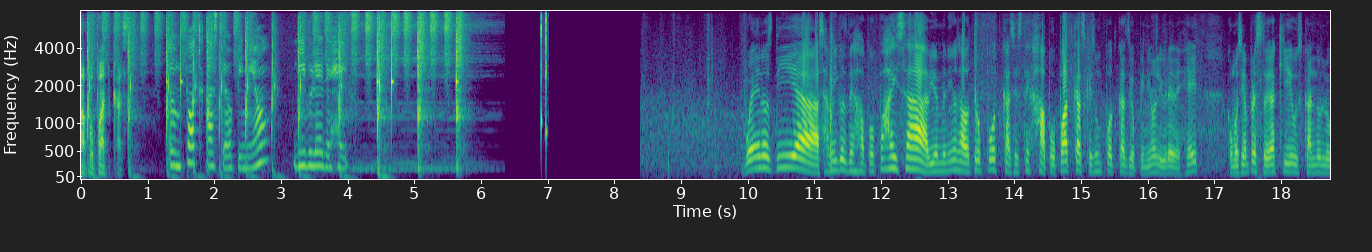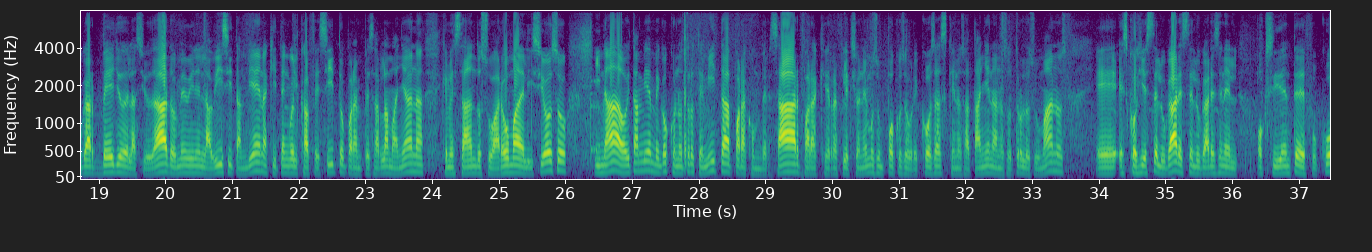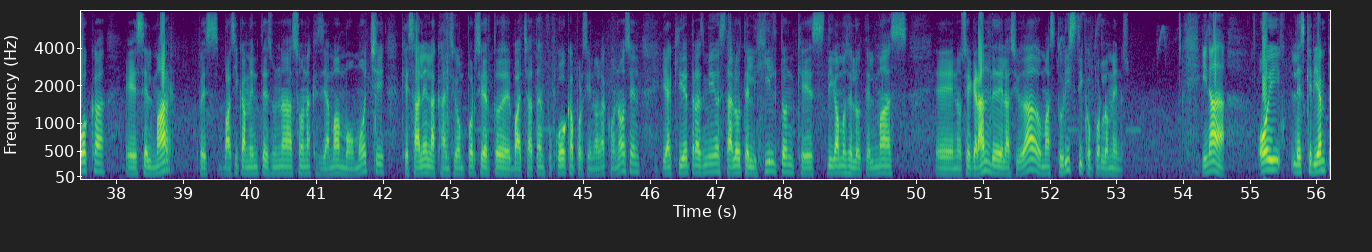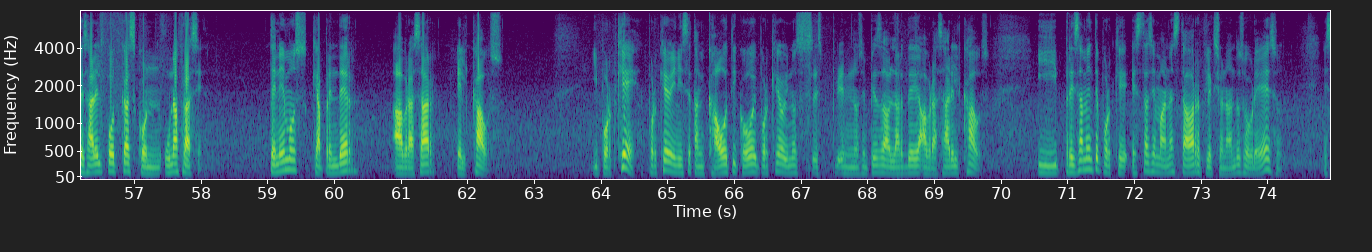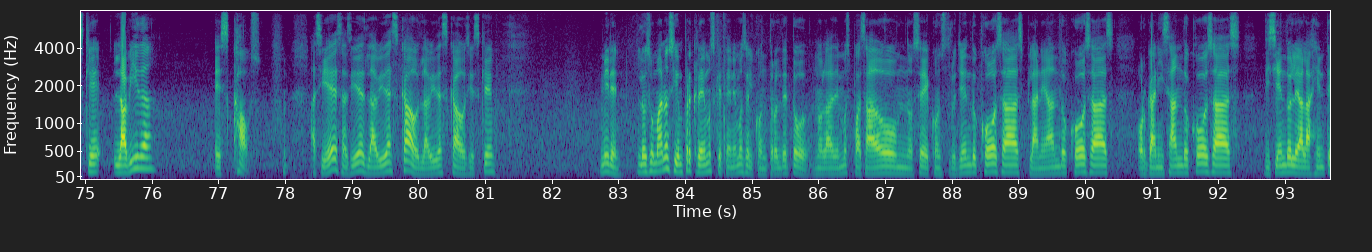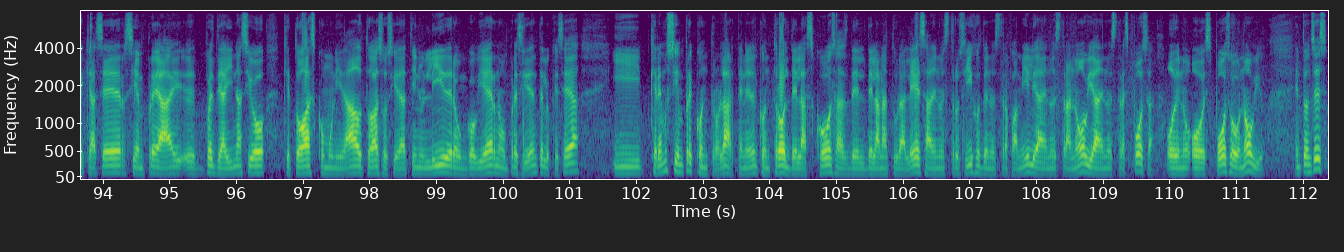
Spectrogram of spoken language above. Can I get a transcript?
Japo Podcast. Un podcast de opinión libre de hate. Buenos días amigos de Japo Paisa, bienvenidos a otro podcast, este Japo Podcast que es un podcast de opinión libre de hate. Como siempre estoy aquí buscando un lugar bello de la ciudad, hoy me vine en la bici también, aquí tengo el cafecito para empezar la mañana que me está dando su aroma delicioso y nada, hoy también vengo con otro temita para conversar, para que reflexionemos un poco sobre cosas que nos atañen a nosotros los humanos. Eh, escogí este lugar, este lugar es en el occidente de Fukuoka, es el mar, pues básicamente es una zona que se llama Momochi, que sale en la canción, por cierto, de Bachata en Fukuoka, por si no la conocen. Y aquí detrás mío está el Hotel Hilton, que es, digamos, el hotel más, eh, no sé, grande de la ciudad, o más turístico por lo menos. Y nada, hoy les quería empezar el podcast con una frase. Tenemos que aprender a abrazar el caos. ¿Y por qué? ¿Por qué viniste tan caótico hoy? ¿Por qué hoy nos, nos empiezas a hablar de abrazar el caos? Y precisamente porque esta semana estaba reflexionando sobre eso. Es que la vida es caos. Así es, así es, la vida es caos, la vida es caos. Y es que, miren, los humanos siempre creemos que tenemos el control de todo. Nos la hemos pasado, no sé, construyendo cosas, planeando cosas, organizando cosas, diciéndole a la gente qué hacer, siempre hay, eh, pues de ahí nació que toda comunidad o toda sociedad tiene un líder o un gobierno, un presidente, lo que sea, y queremos siempre controlar, tener el control de las cosas, de, de la naturaleza, de nuestros hijos, de nuestra familia, de nuestra novia, de nuestra esposa, o, de o esposo o novio. Entonces,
